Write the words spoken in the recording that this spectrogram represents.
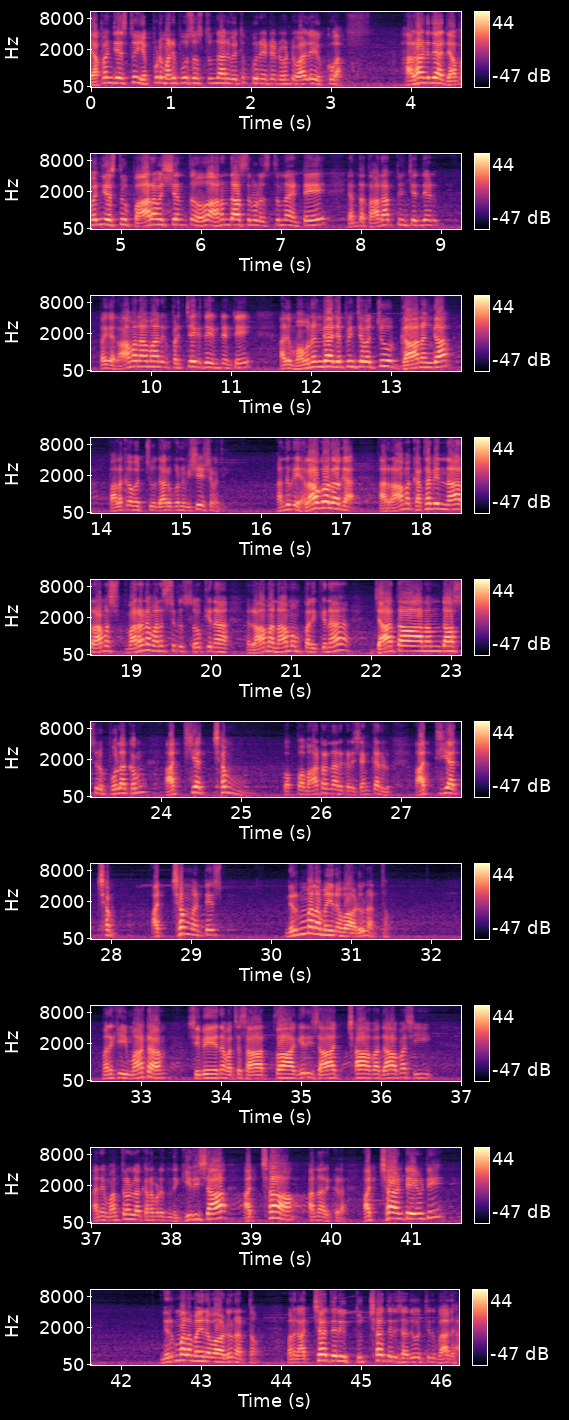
జపం చేస్తూ ఎప్పుడు మణిపూస వస్తుందా అని వెతుక్కునేటటువంటి వాళ్ళే ఎక్కువ. అలాంటిది ఆ జపం చేస్తూ పారవశ్యంతో ఆనందాశ్రములు వస్తున్నాయంటే ఎంత తాదాత్మ్యం చెందాడు. పైగా రామనామానికి ప్రత్యేకత ఏంటంటే అది మౌనంగా జపించవచ్చు గానంగా పలకవచ్చు దాని కొన్ని విశేషం అది. అందుకు ఎలాగోలాగా ఆ రామ కథ విన్నా రామ స్మరణ మనస్సుకు సోకిన రామనామం పలికిన జాతానందాశ్రు పులకం అత్యచ్చం. గొప్ప మాట అన్నారు ఇక్కడ శంకరులు. అత్యచ్చం. అచ్చం అంటే నిర్మలమైన వాడు అని అర్థం. మనకి ఈ మాట శివేన వచసాత్వా వదామసి అనే మంత్రంలో కనబడుతుంది. గిరిశ అచ్చా అన్నారు ఇక్కడ. అచ్చా అంటే ఏమిటి? నిర్మలమైన వాడు అని అర్థం. మనకు అచ్చా తెలివి తుచ్చ తెలిసి అది వచ్చింది బాధ.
